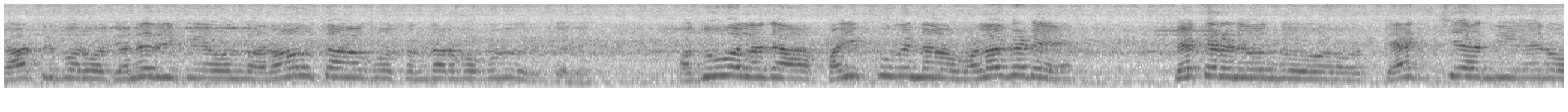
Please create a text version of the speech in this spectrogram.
ರಾತ್ರಿ ಬರುವ ಜನರಿಗೆ ಒಂದು ಅನಾಹುತ ಆಗುವ ಸಂದರ್ಭಗಳು ಇರ್ತದೆ. ಅದೂ ಅಲ್ಲದೆ ಆ ಪೈಪುವಿನ ಒಳಗಡೆ ಶೇಖರಣೆ ಒಂದು ತ್ಯಾಜ್ಯ ಏನು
